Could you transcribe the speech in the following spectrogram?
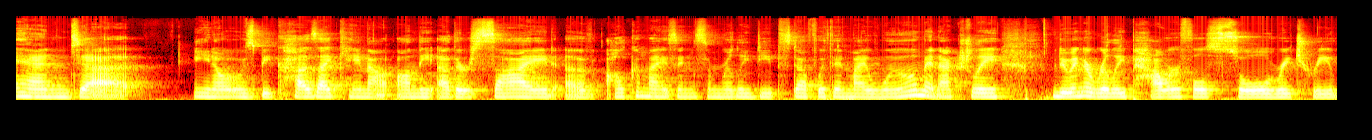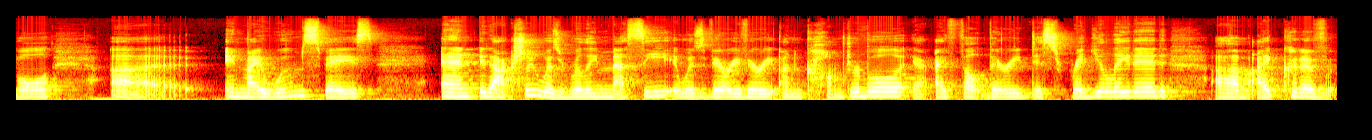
and uh, you know, it was because I came out on the other side of alchemizing some really deep stuff within my womb and actually doing a really powerful soul retrieval uh, in my womb space. And it actually was really messy. It was very, very uncomfortable. I felt very dysregulated. Um, I could have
